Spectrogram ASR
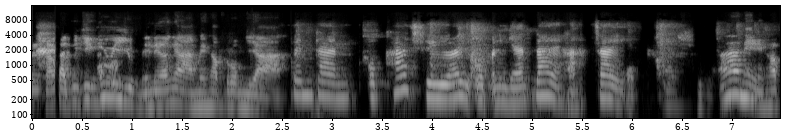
นะครับ แต่จริงๆพี่วีอยู่ในเนื้องานไหมครับรมยา เป็นการอบฆ่าเชื้อหรืออบอะไรเงี้ยได้ค่ะ ใช่ อ่านี่ครับ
